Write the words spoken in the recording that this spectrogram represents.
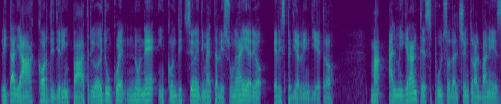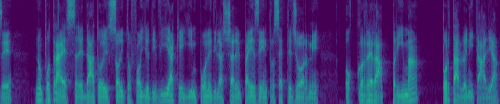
l'Italia ha accordi di rimpatrio e dunque non è in condizione di metterli su un aereo e rispedirli indietro. Ma al migrante espulso dal centro albanese non potrà essere dato il solito foglio di via che gli impone di lasciare il paese entro sette giorni. Occorrerà prima portarlo in Italia.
